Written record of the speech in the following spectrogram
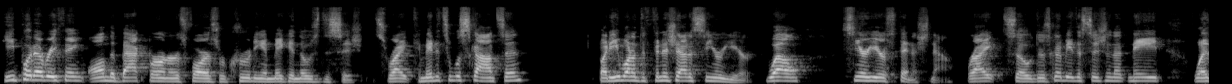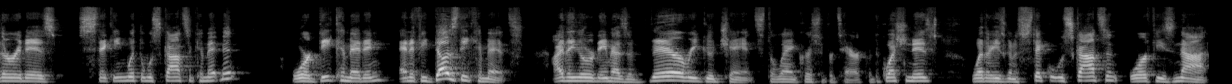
He put everything on the back burner as far as recruiting and making those decisions, right? Committed to Wisconsin, but he wanted to finish out a senior year. Well, senior year is finished now, right? So there's going to be a decision that made whether it is sticking with the Wisconsin commitment or decommitting. And if he does decommit, I think Notre Dame has a very good chance to land Christopher Terek. But the question is, whether he's going to stick with Wisconsin or if he's not.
